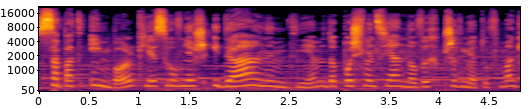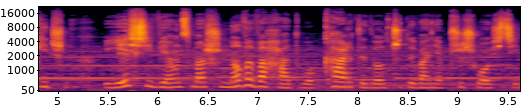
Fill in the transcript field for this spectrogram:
Sabat Imbolc jest również idealnym dniem do poświęcenia nowych przedmiotów magicznych. Jeśli więc masz nowe wahadło, karty do odczytywania przyszłości,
